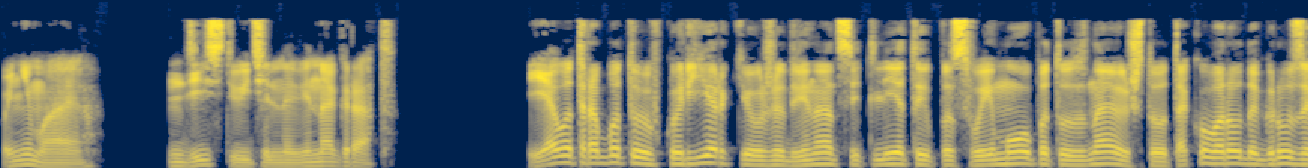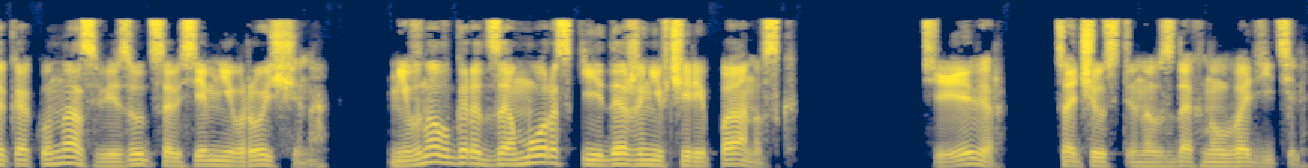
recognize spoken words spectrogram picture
Понимаю. Действительно, виноград. Я вот работаю в курьерке уже 12 лет и по своему опыту знаю, что такого рода грузы, как у нас, везут совсем не в Рощино. Не в Новгород-Заморский и даже не в Черепановск. «Север?» — сочувственно вздохнул водитель.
